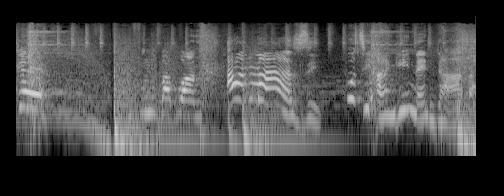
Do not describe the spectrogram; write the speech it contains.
ke? Ngifuna ubabami amazi futhi anginendaba.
